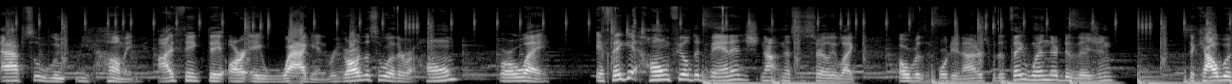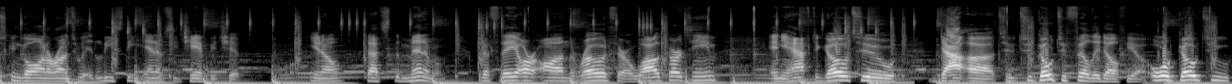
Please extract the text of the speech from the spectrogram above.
absolutely humming. I think they are a wagon, regardless of whether at home or away. If they get home field advantage, not necessarily like over the 49ers, but if they win their division, the Cowboys can go on a run to at least the NFC Championship. You know, that's the minimum. But if they are on the road, if they're a wild card team, and you have to go to uh, to to go to Philadelphia or go to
